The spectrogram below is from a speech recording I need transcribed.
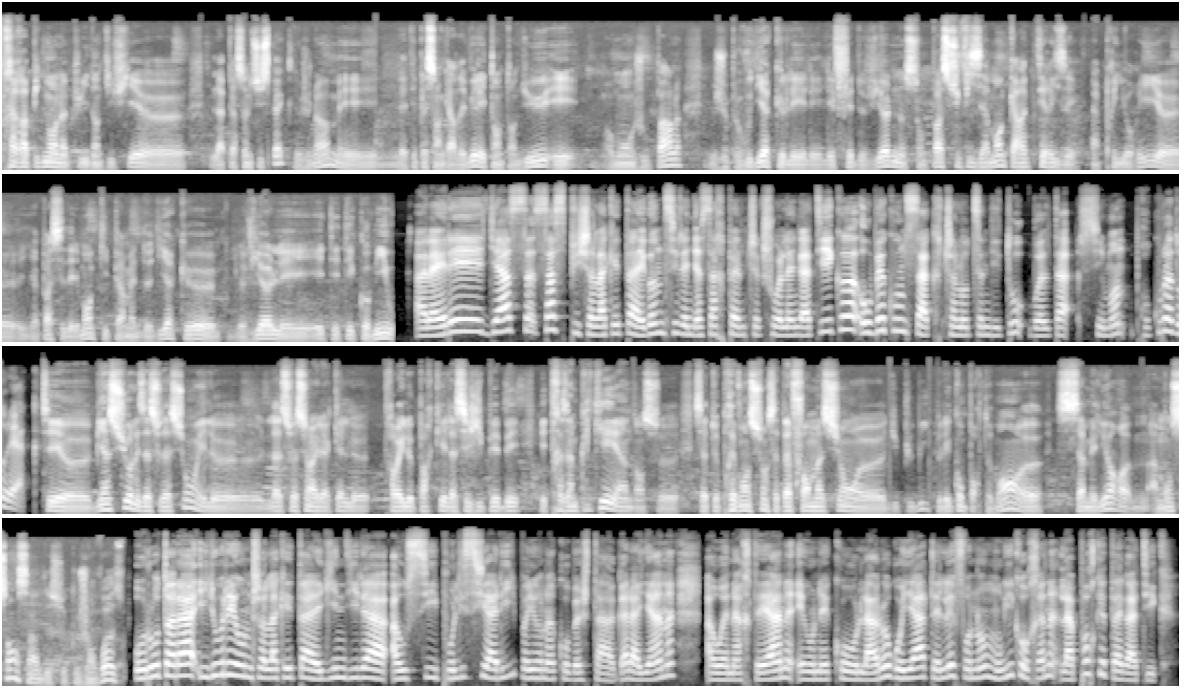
Très rapidement, on a pu identifier euh, la personne suspecte, le jeune homme, et il a été placé en garde à vue, elle est entendue, et au moment où je vous parle, je peux vous dire que les faits de viol ne sont pas suffisamment caractérisés. A priori, euh, il n'y a pas assez d'éléments qui permettent de dire que le viol ait, ait été commis Hala ere, jaz, zazpi salaketa egon ziren jazarpen seksualen gatik, obekuntzak txalotzen ditu, buelta Simon, prokuradoreak. C'est euh, bien sûr les associations, et l'association avec laquelle travaille le parquet, la CJPB, est très impliquée hein, dans ce, cette prévention, cette information euh, du public, les comportements euh, s'améliorent, à mon sens, hein, de ce que j'en vois. Orotara, irureun salaketa egin dira hauzi poliziari, baionako besta garaian, hauen artean, eguneko laro goia telefono mugiko jen la porketagatik.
